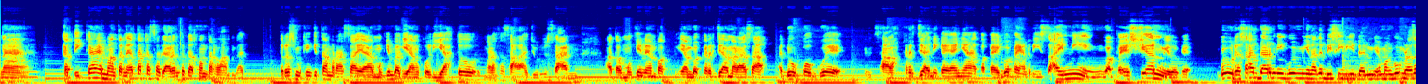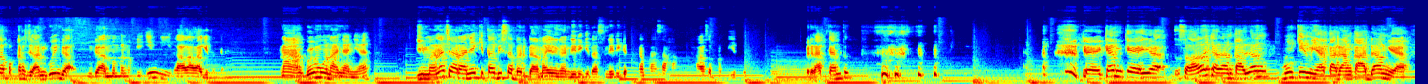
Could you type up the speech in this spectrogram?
Nah, ketika emang ternyata kesadaran itu datang terlambat, terus mungkin kita merasa ya mungkin bagi yang kuliah tuh merasa salah jurusan atau mungkin yang yang bekerja merasa aduh kok gue salah kerja nih kayaknya atau kayak gue pengen resign nih nggak passion gitu kayak gue udah sadar nih gue minatnya di sini dan emang gue merasa pekerjaan gue nggak nggak memenuhi ini lalala gitu kan nah gue mau nanyanya gimana caranya kita bisa berdamai dengan diri kita sendiri ketika merasa hal, hal seperti itu? Berat kan tuh? Kayak kan kayak ya soalnya kadang-kadang mungkin ya kadang-kadang ya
